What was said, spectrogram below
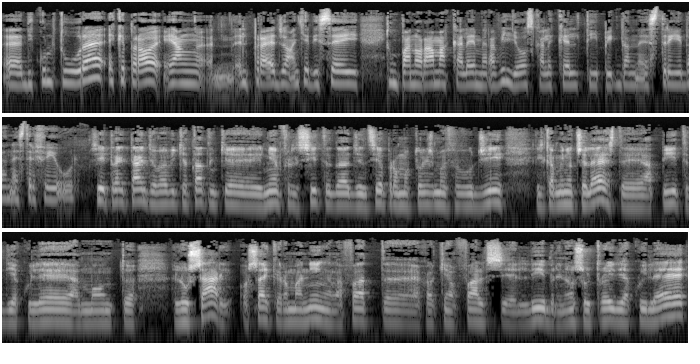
eh, di culture, e che però è, è il pregio anche di sei un panorama che è meraviglioso, che è il tipico da nostri, da nostri Friuli. Sì, tra i tanti avevi chiatato anche in il sito dell'agenzia Promotorismo FVG il Cammino Celeste a Pit di Aquilè al Monte Lussari, o sai che Romanin ha fatto eh, qualche anno fa libri no? sul Troy di Aquilè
